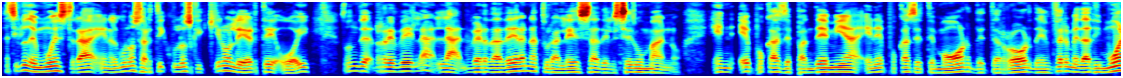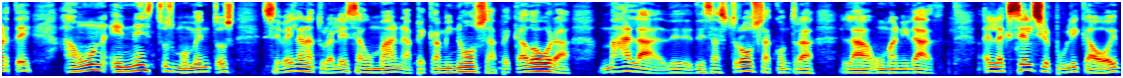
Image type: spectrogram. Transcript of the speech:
Así lo demuestra en algunos artículos que quiero leerte hoy, donde revela la verdadera naturaleza del ser humano. En épocas de pandemia, en épocas de temor, de terror, de enfermedad y muerte, aún en estos momentos se ve la naturaleza humana pecaminosa, pecadora, mala, desastrosa contra la humanidad. El Excelsior publica hoy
